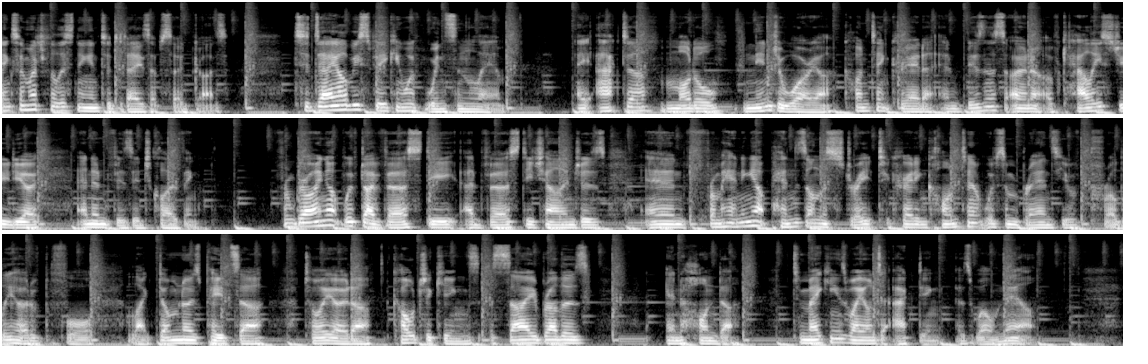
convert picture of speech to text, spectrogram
Thanks so much for listening into today's episode, guys. Today I'll be speaking with Winston Lamb, a actor, model, ninja warrior, content creator, and business owner of Cali Studio and Envisage Clothing. From growing up with diversity, adversity challenges, and from handing out pens on the street to creating content with some brands you've probably heard of before, like Domino's Pizza, Toyota, Culture Kings, Asai Brothers, and Honda, to making his way onto acting as well now.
